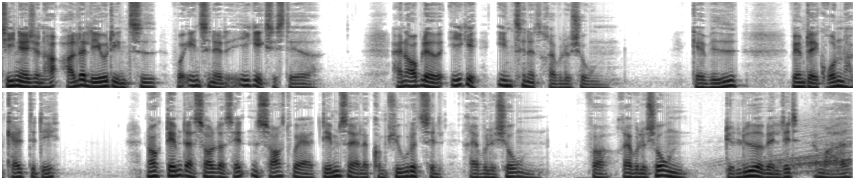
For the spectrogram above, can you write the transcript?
Teenageren har aldrig levet i en tid, hvor internettet ikke eksisterede. Han oplevede ikke internetrevolutionen. Gav vide, hvem der i grunden har kaldt det det. Nok dem, der solgte os enten software, dimser eller computer til revolutionen. For revolutionen, det lyder vel lidt af meget.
